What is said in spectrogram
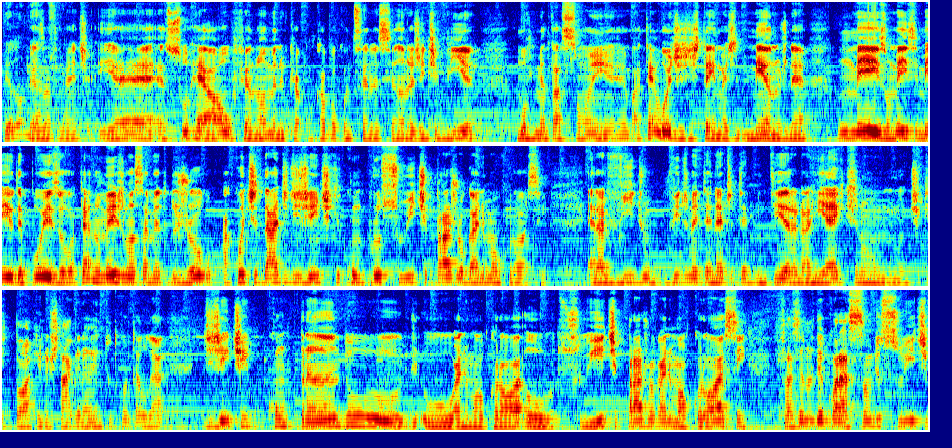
Pelo menos. Exatamente. E é, é surreal o fenômeno que acabou acontecendo esse ano. A gente via movimentações, é, até hoje a gente tem, mas menos, né? Um mês, um mês e meio depois, ou até no mês do lançamento do jogo, a quantidade de gente que comprou Switch pra jogar Animal Crossing. Era vídeo, vídeo na internet o tempo inteiro, era react no, no TikTok, no Instagram, em tudo quanto é lugar, de gente comprando o Animal Crossing, o Switch pra jogar Animal Crossing, fazendo decoração de Switch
